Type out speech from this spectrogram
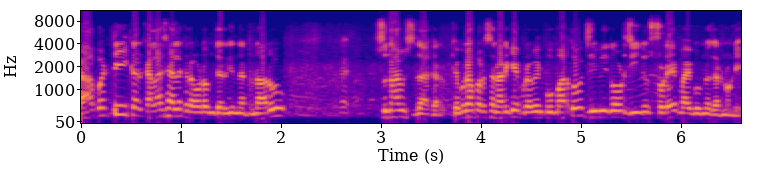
కాబట్టి ఇక్కడ కళాశాలకు రావడం జరిగిందంటున్నారు. సునామి సుధాకర్. కెమెరా పర్సన్ అడిగే ప్రవీణ్ కుమార్తో G V Goud Zee news today Mahabubnagar నుండి.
